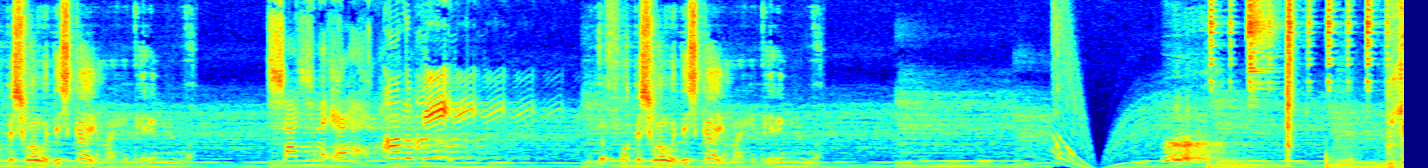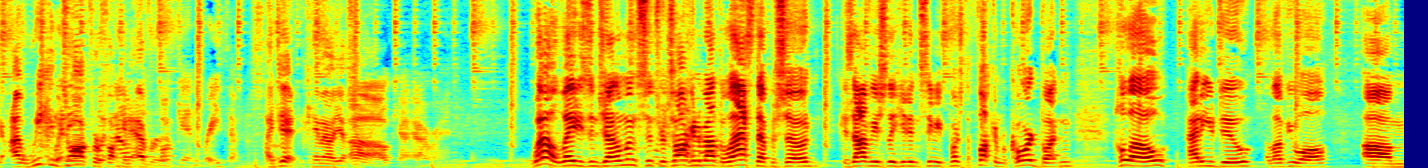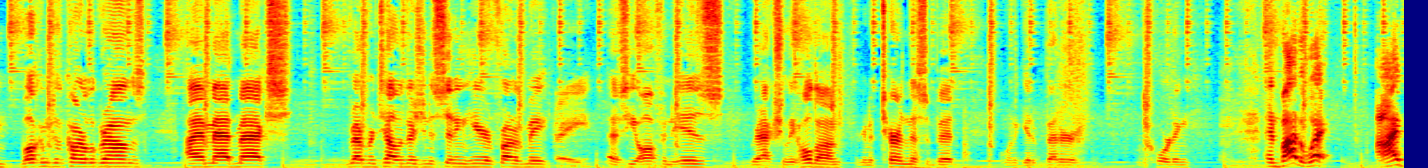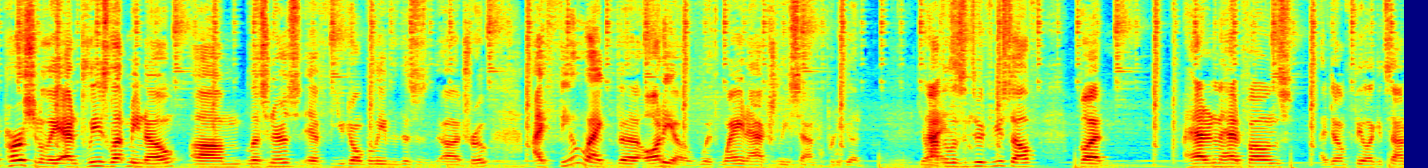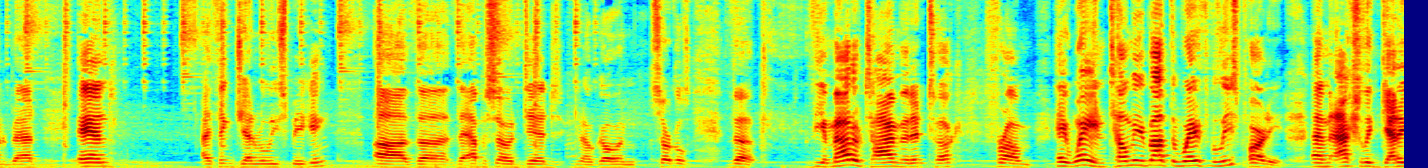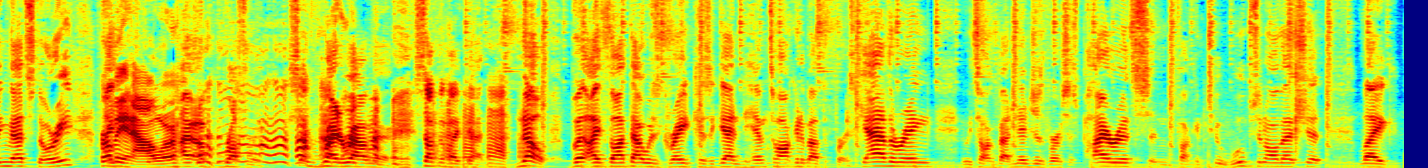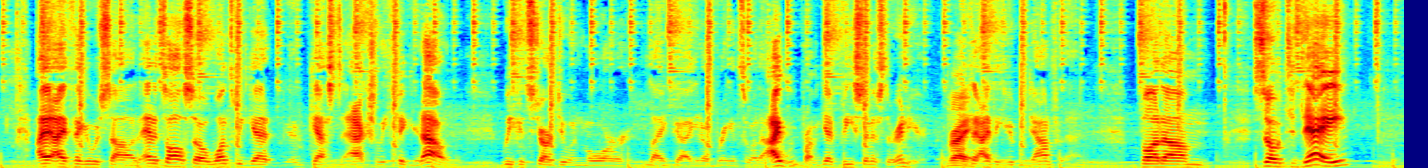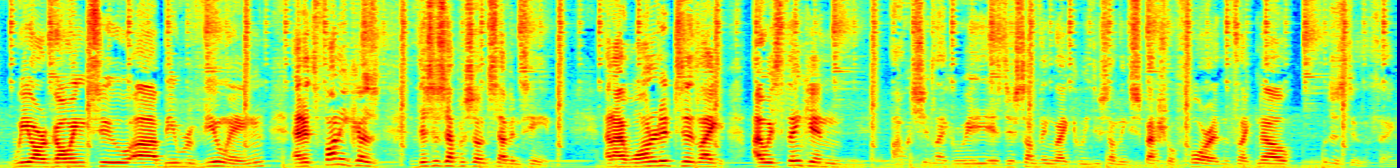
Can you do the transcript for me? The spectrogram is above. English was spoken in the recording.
fuck is wrong with this guy, man? You kidding me? What? Shaggy the Airhead. On the beat. What the fuck is wrong with this guy, man? You kidding me? What? We can, I, we can When are talk you for putting fucking out the ever. Fucking Wraith episode. I did. It came out yesterday. Oh, okay, all right. Well, ladies and gentlemen, since we're talking about the last episode, because obviously he didn't see me push the fucking record button. Hello, how do you do? I love you all. Um, welcome to the Carnival Grounds. I am Mad Max. Reverend Television is sitting here in front of me, Hey, as he often is. We're actually, hold on, we're gonna turn this a bit. I want to get a better recording. And by the way, I personally, and please let me know, um, listeners, if you don't believe that this is uh, true, I feel like the audio with Wayne actually sounded pretty good. You'll have to listen to it for yourself, but I had it in the headphones. I don't feel like it sounded bad. And I think generally speaking, uh, the the episode did you know go in circles. The the amount of time that it took from hey Wayne, tell me about the Wave release party, and actually getting that story Probably I- an hour. I, uh, roughly, so right around there, something like that. No, but I thought that was great because again, him talking about the first gathering, and we talk about ninjas versus pirates and fucking two whoops and all that shit. Like, I, I think it was solid, and it's also once we get guests actually figured out. We can start doing more, like uh, you know, bringing some other. I would probably get V Sinister in here. I, Right. I think he'd be down for that. But um, so today we are going to uh, be reviewing, and it's funny because this is episode 17, and I wanted it to like. I was thinking, oh, shit, like, we, is there something like we do something special for it? And it's like, no, we'll just do the thing.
